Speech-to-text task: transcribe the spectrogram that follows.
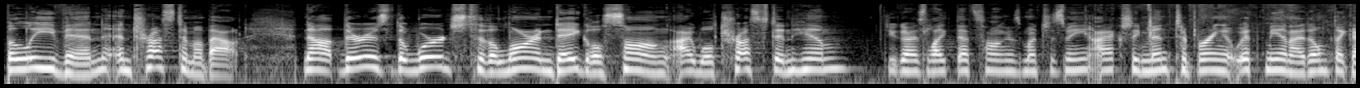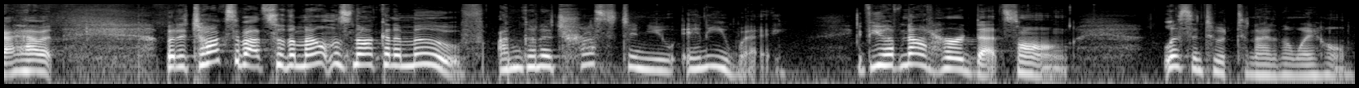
believe in, and trust him about. Now, there is the words to the Lauren Daigle song, I Will Trust in Him. Do you guys like that song as much as me? I actually meant to bring it with me, and I don't think I have it. But it talks about so the mountain's not going to move. I'm going to trust in you anyway. If you have not heard that song, listen to it tonight on the way home.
